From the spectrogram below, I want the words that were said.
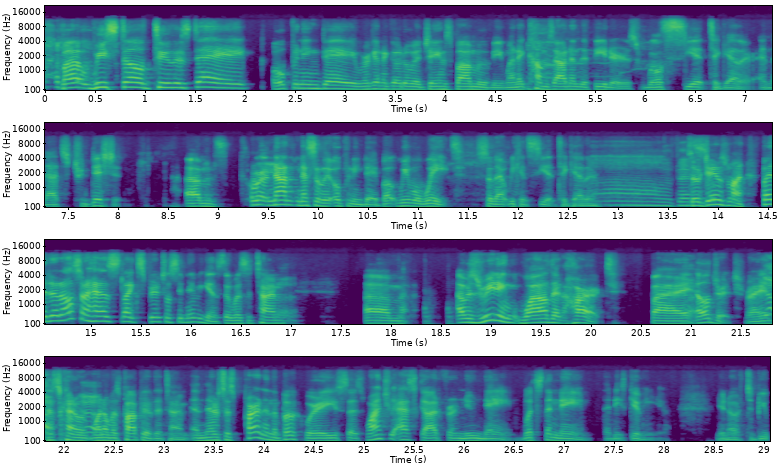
but we still to this day. Opening day, we're gonna go to a James Bond movie. When it comes out in the theaters, we'll see it together, and that's tradition. Um, or not necessarily opening day, but we will wait so that we can see it together Oh, that's so James Bond, but it also has like spiritual significance. There was a time um, I was reading Wild at Heart by Yeah. Eldredge, right? Yeah, That's kind of yeah. when it was popular at the time. And there's this part in the book where he says, Why don't you ask God for a new name? What's the name that he's giving you? You know, to be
